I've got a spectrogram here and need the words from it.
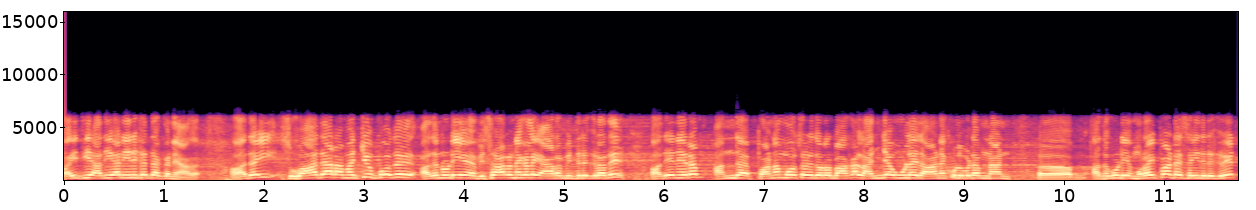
வைத்திய அதிகாரி இருக்கத்தக்கனையாக அதை சுகாதார அமைச்சர் அமைச்சு இப்போது அதனுடைய விசாரணைகளை ஆரம்பித்திருக்கிறது. அதே நேரம் அந்த பண மோசடி தொடர்பாக லஞ்ச ஊழல் ஆணைக்குழுவிடம் நான் அதனுடைய முறைப்பாட்டை செய்திருக்கிறேன்.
